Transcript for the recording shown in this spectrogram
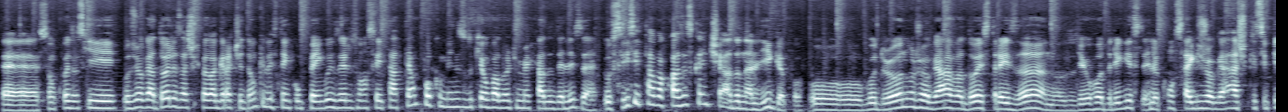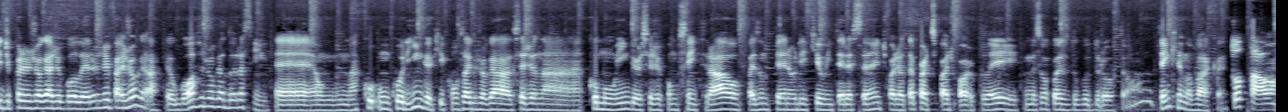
É, são coisas que os jogadores, acho que pela gratidão que eles têm com o Penguins, eles vão aceitar até um pouco menos do que o valor de mercado deles é. O Cici tava quase escanteado na liga, pô. O Goodrow não jogava dois, três anos, e o Rodrigues, ele consegue jogar, acho que se pedir para ele jogar de goleiro, ele vai jogar. Eu gosto de jogador assim. É uma, um Coringa que consegue jogar, seja na como winger, seja como central, faz um penalty kill interessante, pode até participar de power play, a mesma coisa do Goodrow. Então tem que renovar, cara. Total,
